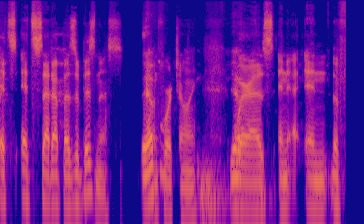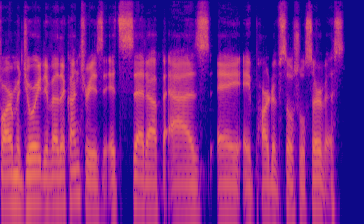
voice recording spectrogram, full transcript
it's it's set up as a business yep. unfortunately. Yep. Whereas in in the far majority of other countries, it's set up as a, a part of social service,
